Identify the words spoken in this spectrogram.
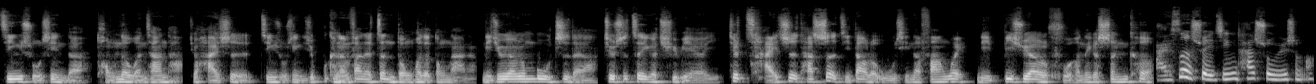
金属性的铜的文昌塔，就还是金属性，你就不可能放在正东或者东南啊，你就要用木质的啊，就是这个区别而已。就材质它涉及到了五行的方位，你必须要符合那个生克。白色水晶它属于什么？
